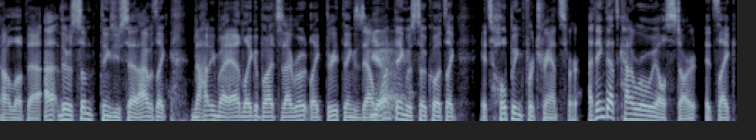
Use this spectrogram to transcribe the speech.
I love that. Uh, There's some things you said. I was like nodding my head like a bunch, and I wrote like three things down. Yeah. One thing was so cool. It's like it's hoping for transfer. I think that's kind of where we all start. It's like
